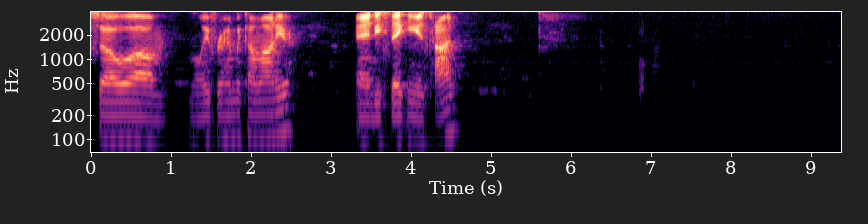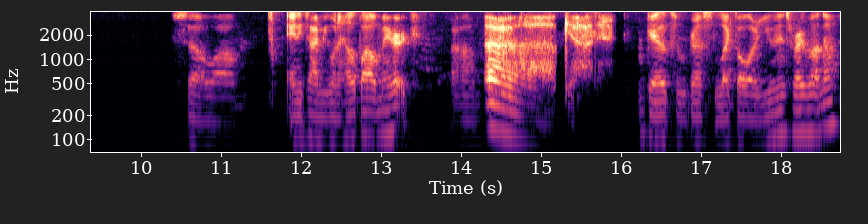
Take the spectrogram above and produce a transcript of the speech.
So, um, we'll wait for him to come out here. And he's taking his time. So, um, anytime you want to help out Meric. Um, Oh god. okay, let's so we're gonna select all our units right about now,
